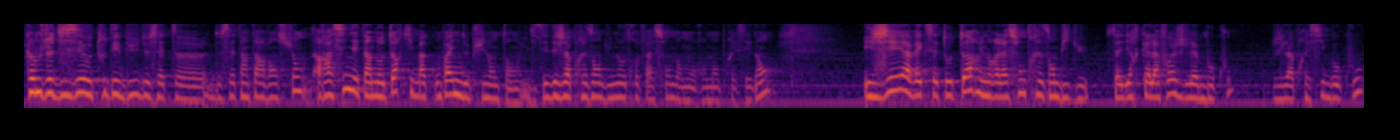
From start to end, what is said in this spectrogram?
comme je le disais au tout début de cette, euh, de cette intervention, Racine est un auteur qui m'accompagne depuis longtemps. Il était déjà présent d'une autre façon dans mon roman précédent. Et j'ai avec cet auteur une relation très ambiguë. C'est-à-dire qu'à la fois je l'aime beaucoup, je l'apprécie beaucoup,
